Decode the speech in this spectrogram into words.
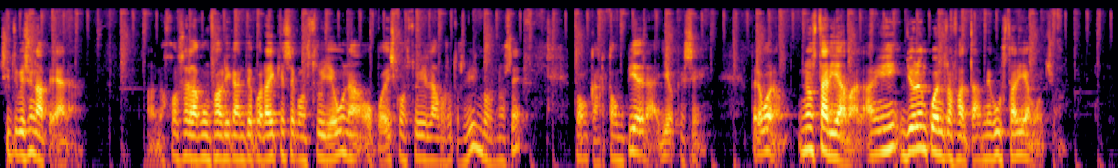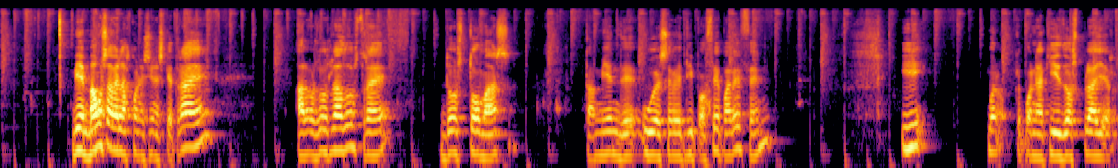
si tuviese una peana. A lo mejor sale algún fabricante por ahí que se construye una, o podéis construirla vosotros mismos, no sé, con cartón piedra, yo qué sé. Pero bueno, no estaría mal. A mí yo lo encuentro a faltar, me gustaría mucho. Bien, vamos a ver las conexiones que trae. A los dos lados trae dos tomas, también de USB tipo C parecen. Y, bueno, que pone aquí dos players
